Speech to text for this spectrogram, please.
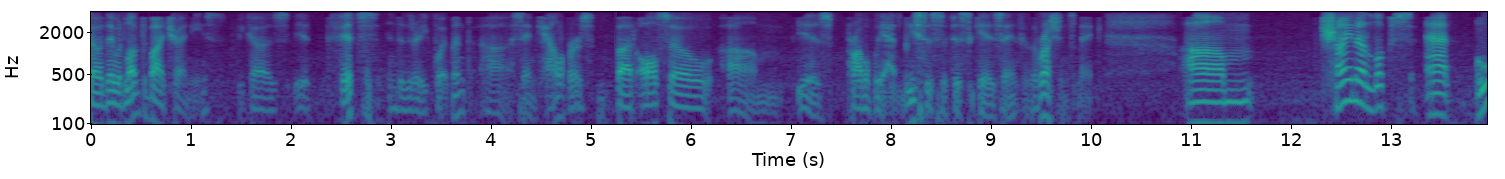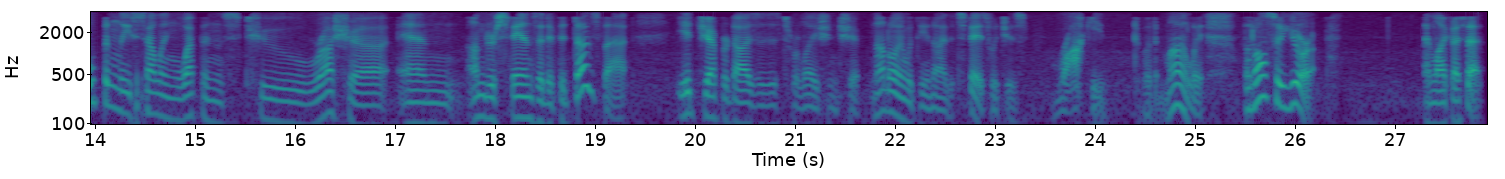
So they would love to buy Chinese because it fits into their equipment, uh, same calibers, but also um, is probably at least as sophisticated as anything the Russians make. Um, China looks at openly selling weapons to Russia and understands that if it does that, it jeopardizes its relationship not only with the United States, which is rocky to put it mildly, but also Europe. And like I said,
